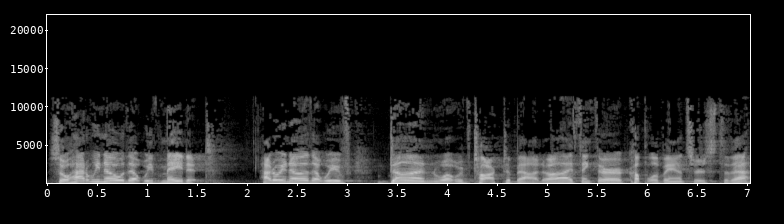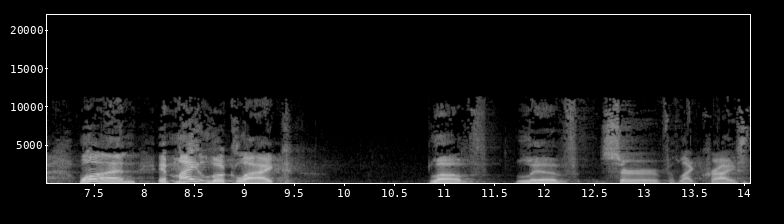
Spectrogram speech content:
So, how do we know that we've made it? How do we know that we've done what we've talked about? Well, I think there are a couple of answers to that. One, it might look like love, live, serve like Christ.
